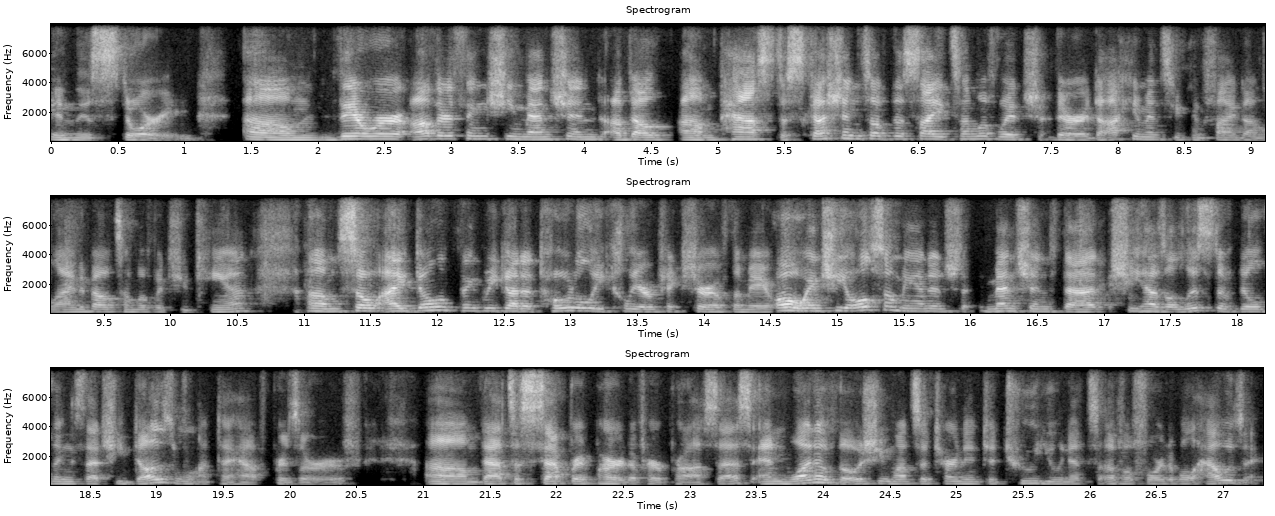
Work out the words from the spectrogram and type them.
in this story. Um, there were other things she mentioned about um, past discussions of the site, some of which there are documents you can find online about, some of which you can't. Um, so I don't think we got a totally clear picture of the mayor. Oh, and she also managed mentioned that she has a list of buildings that she does want to have preserved. Um, that's a separate part of her process. And one of those she wants to turn into two units of affordable housing,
